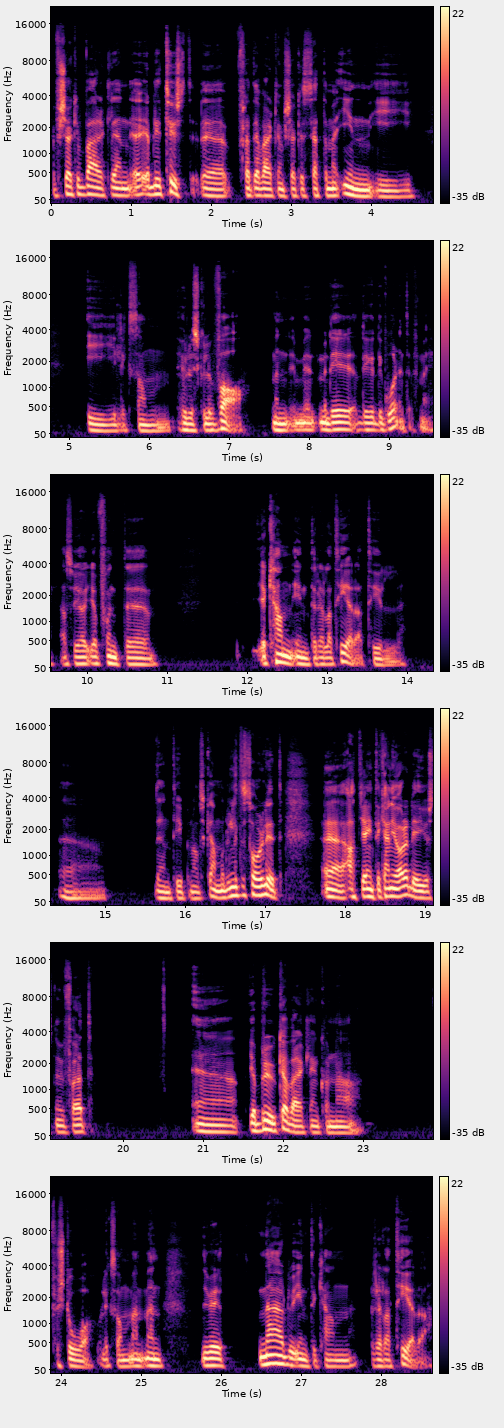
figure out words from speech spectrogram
Jag försöker verkligen, jag blir tyst eh, för att jag verkligen försöker sätta mig in i, i liksom hur det skulle vara. Men, men, men det, det, det går inte för mig. Alltså jag, jag får inte, jag kan inte relatera till eh, den typen av skam. Och det är lite sorgligt eh, att jag inte kan göra det just nu för att eh, jag brukar verkligen kunna förstå. Liksom, men, men du vet, när du inte kan relatera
